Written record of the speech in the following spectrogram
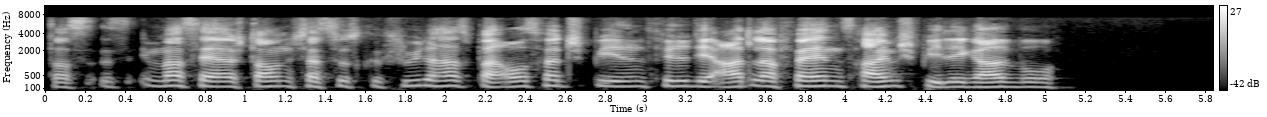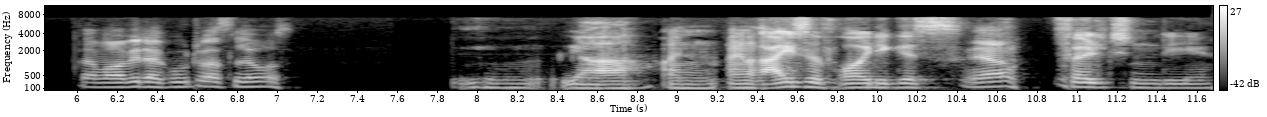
Das ist immer sehr erstaunlich, dass du das Gefühl hast, bei Auswärtsspielen, Phil, die Adler-Fans, Heimspiel, egal wo. Da war wieder gut was los ja, ein, ein reisefreudiges ja. Völkchen, die,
